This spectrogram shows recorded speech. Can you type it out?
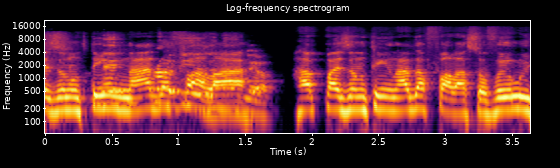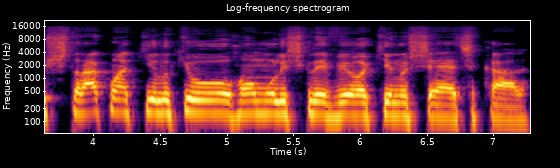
Rapaz, eu não tenho É nada a improviso, falar. né? Rapaz, eu não tenho nada a falar, só vou ilustrar com aquilo que o Rômulo escreveu aqui no chat, cara.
